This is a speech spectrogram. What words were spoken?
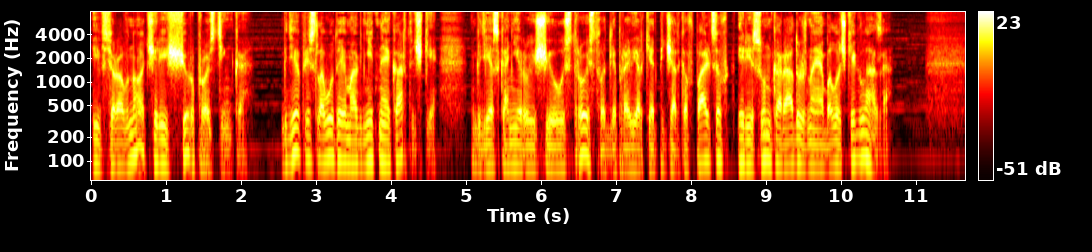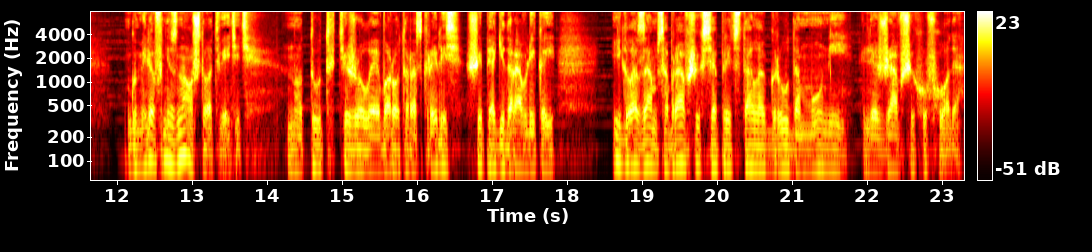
И все равно чересчур простенько. Где пресловутые магнитные карточки? Где сканирующие устройства для проверки отпечатков пальцев и рисунка радужной оболочки глаза? Гумилев не знал, что ответить. Но тут тяжелые ворота раскрылись, шипя гидравликой, и глазам собравшихся предстала груда мумий, лежавших у входа.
